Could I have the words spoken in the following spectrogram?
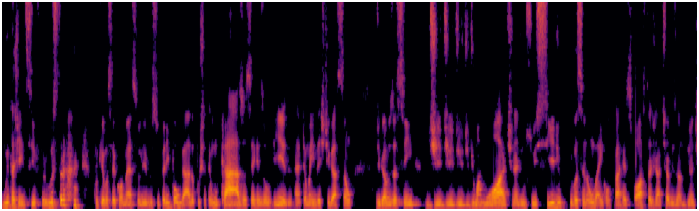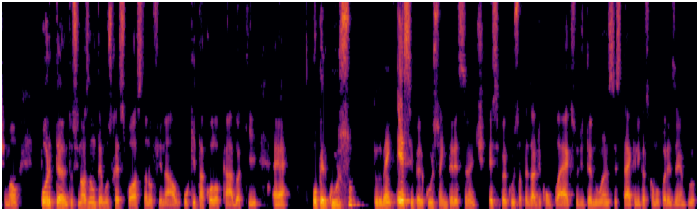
Muita gente se frustra porque você começa o livro super empolgado, puxa, tem um caso a ser resolvido, né? tem uma investigação digamos assim, de, de, de, de uma morte, né, de um suicídio, e você não vai encontrar resposta, já te avisando de antemão. Portanto, se nós não temos resposta no final, o que está colocado aqui é o percurso, tudo bem? Esse percurso é interessante, esse percurso, apesar de complexo, de ter nuances técnicas, como por exemplo,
